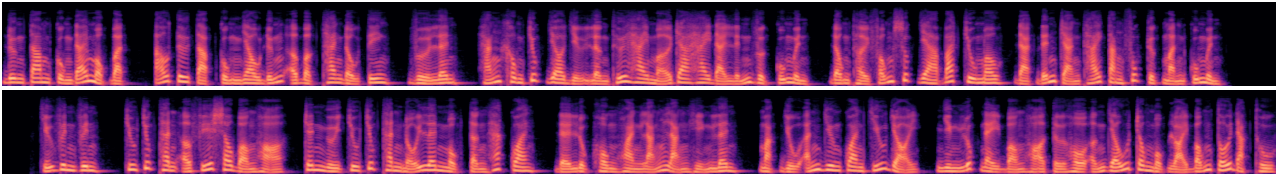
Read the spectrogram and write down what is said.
Đường Tam cùng đái Mộc bạch, áo tư tạp cùng nhau đứng ở bậc thang đầu tiên, vừa lên, hắn không chút do dự lần thứ hai mở ra hai đại lĩnh vực của mình, đồng thời phóng xuất ra bát chu mâu, đạt đến trạng thái tăng phúc cực mạnh của mình. Chữ Vinh Vinh, Chu Trúc Thanh ở phía sau bọn họ, trên người Chu Trúc Thanh nổi lên một tầng hắc quan, đệ lục hồn hoàng lẳng lặng hiện lên, mặc dù ánh dương quang chiếu rọi, nhưng lúc này bọn họ tự hồ ẩn giấu trong một loại bóng tối đặc thù,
